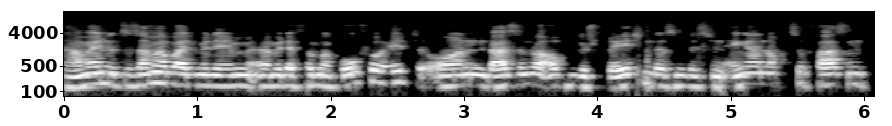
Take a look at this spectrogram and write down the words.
da haben wir eine Zusammenarbeit mit, dem, äh, mit der Firma GoForIt und da sind wir auch in Gesprächen, das ein bisschen enger noch zu fassen.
